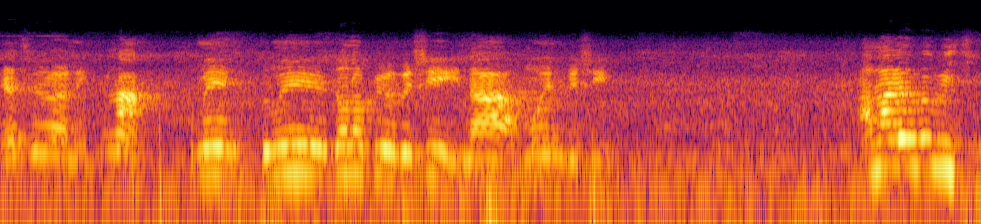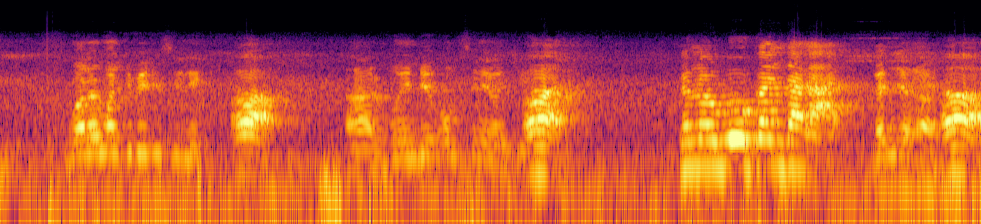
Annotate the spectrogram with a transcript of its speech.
না। তুমি তুমি জনপ্রিয় বেশি না মহিন বেশি? আমার উপর বিচি তোমার মাঝে বেশি চিনি হ্যাঁ। আর মহিনটা কম চিনি মাঝে কেন বউ কান গাঞ্জা খায়? হ্যাঁ।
